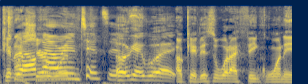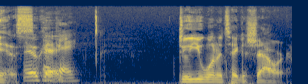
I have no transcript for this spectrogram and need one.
can I 12 share hour one? intensive. Okay, what? Okay, this is what I think one is. Okay. Okay. Do you want to take a shower?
